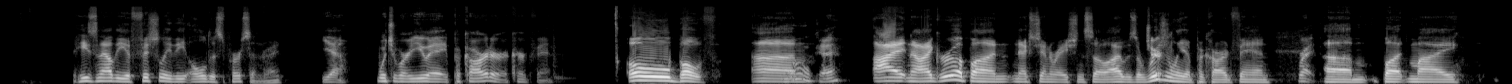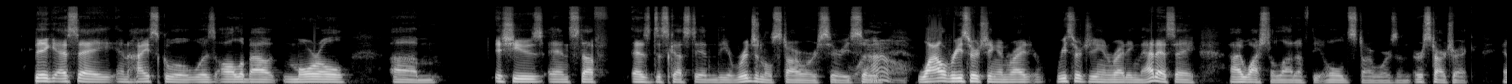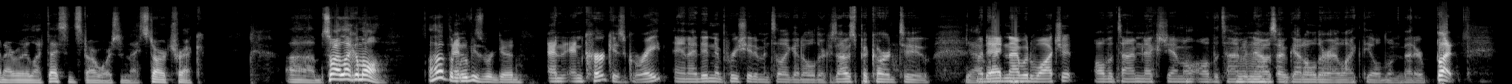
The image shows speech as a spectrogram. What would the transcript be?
He's now the officially the oldest person, right? Yeah. Which were you a Picard or a Kirk fan? Oh, both. Um, oh, okay. I now I grew up on Next Generation, so I was originally a Picard fan. Right. Um, but my big essay in high school was all about moral um, issues and stuff as discussed in the original Star Wars series. So while researching and writing researching and writing that essay, I watched a lot of the old Star Wars and or Star Trek, and I really liked. I said Star Wars and I Star Trek. Um, so I like them all. I thought the And- movies were good. and and Kirk is great, and I didn't appreciate him until I got older because I was Picard too. Yeah. My dad and I would watch it all the time, next gen all all the time, and Mhm. now as I've got older, I like the old one better. But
